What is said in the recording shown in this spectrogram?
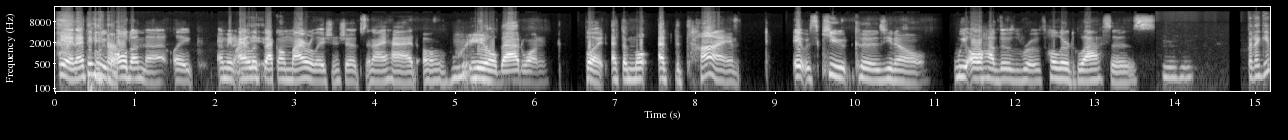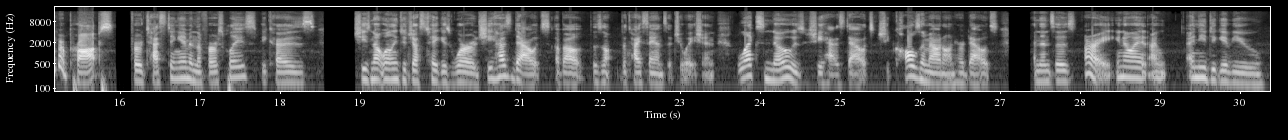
Yeah, and I think we've all done that. Like, I mean, I look back on my relationships, and I had a real bad one. But at the mo- at the time, it was cute because you know we all have those rose-colored glasses. hmm But I give her props for testing him in the first place because she's not willing to just take his word. She has doubts about the, the Tai-San situation. Lex knows she has doubts. She calls him out on her doubts and then says, All right, you know what? I'm, I need to give you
